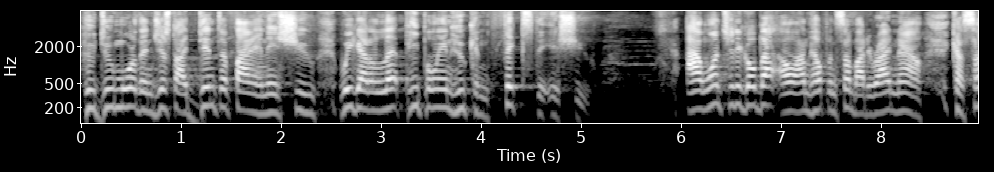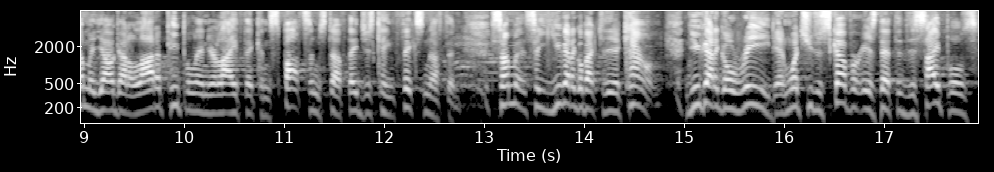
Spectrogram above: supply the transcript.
who do more than just identify an issue. We got to let people in who can fix the issue. I want you to go back. Oh, I'm helping somebody right now because some of y'all got a lot of people in your life that can spot some stuff. They just can't fix nothing. Some, so you got to go back to the account. You got to go read. And what you discover is that the disciples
